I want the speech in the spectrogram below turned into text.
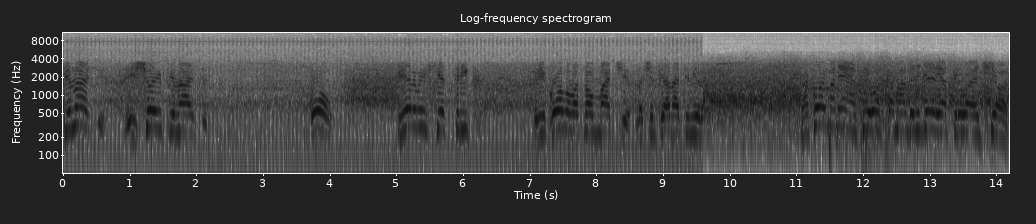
Пенальти. Еще и пенальти. Гол. Первый хет-трик. Три гола в одном матче на чемпионате мира. Какой момент! И вот команда Нигерии открывает счет.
